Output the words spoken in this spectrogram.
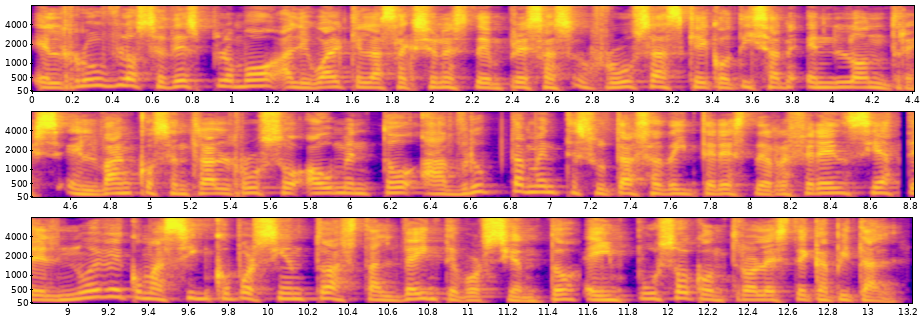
El rublo se desplomó al igual que las acciones de empresas rusas que cotizan en Londres. El Banco Central ruso aumentó abruptamente su tasa de interés de referencia del 9,5% hasta el 20% e impuso controles de capital.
